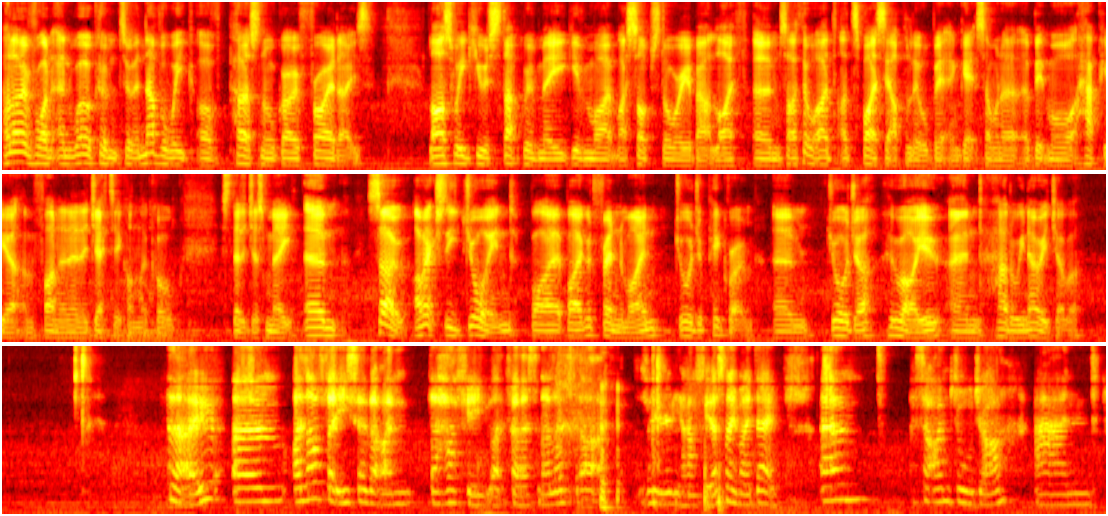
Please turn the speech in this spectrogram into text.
Hello, everyone, and welcome to another week of Personal Growth Fridays. Last week, you were stuck with me giving my, my sob story about life, um, so I thought I'd, I'd spice it up a little bit and get someone a, a bit more happier and fun and energetic on the call instead of just me. Um, so, I'm actually joined by, by a good friend of mine, Georgia Pigrome. Um, Georgia, who are you and how do we know each other? Hello. Um, I love that you said that I'm the happy like person. I love that. I'm really, really happy. That's made my day. Um, so I'm Georgia, and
